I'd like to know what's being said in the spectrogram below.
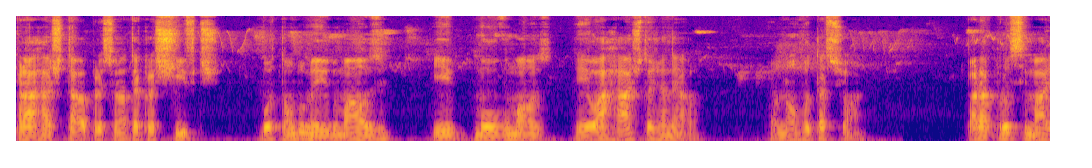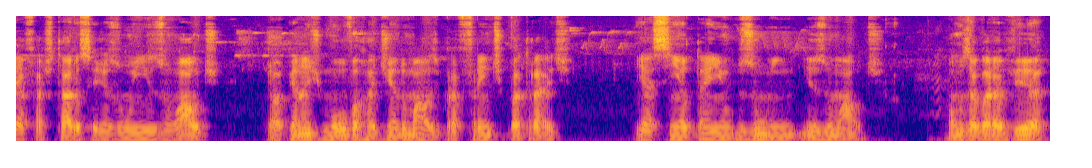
Para arrastar, eu pressiono a tecla Shift, botão do meio do mouse e movo o mouse. Eu arrasto a janela. Eu não rotaciono. Para aproximar e afastar, ou seja, zoom in e zoom out, eu apenas movo a rodinha do mouse para frente e para trás. E assim eu tenho zoom in e zoom out. Vamos agora ver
